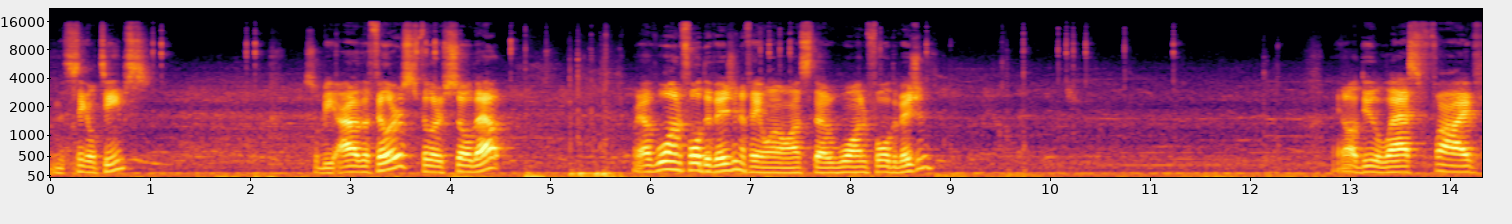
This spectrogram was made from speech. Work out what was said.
in the single teams. This will be out of the fillers. Fillers sold out. We have one full division if anyone wants the one full division. And I'll do the last five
